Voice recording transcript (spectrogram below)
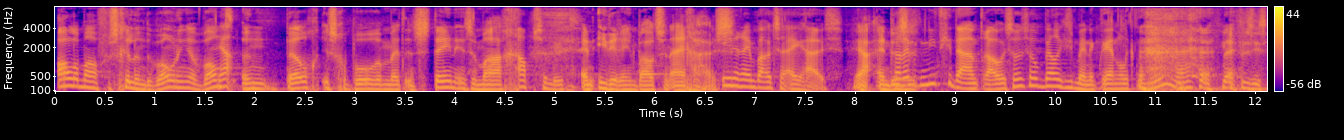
allemaal verschillende woningen. Want ja. een Belg is geboren met een steen in zijn maag. Absoluut. En iedereen bouwt zijn eigen huis. Iedereen bouwt zijn eigen huis. Ja, en dus dat heb ik niet gedaan trouwens. Zo, zo Belgisch ben ik kennelijk nog niet. Maar... nee, precies.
